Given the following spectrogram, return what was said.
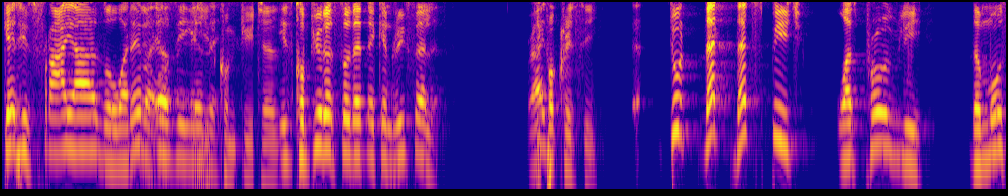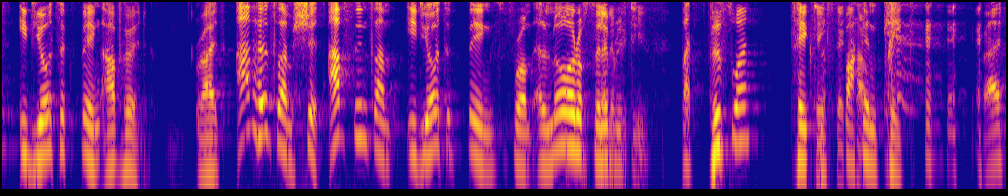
get his fryers or whatever else he has? His computers. his computers so that they can resell it, right? hypocrisy. dude, that that speech was probably the most idiotic thing I've heard. Right? I've heard some shit. I've seen some idiotic things from a lot of celebrities, Celebrities. but this one takes, Takes the, the fucking cake. right?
